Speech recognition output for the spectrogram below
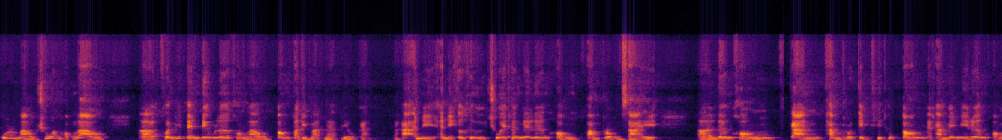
ผู้รับเหมาช่วงของเราคนที่เป็นดีลเลอร์ของเราต้องปฏิบัติแบบเดียวกันนะคะอันนี้อันนี้ก็คือช่วยทั้งในเรื่องของความโปร่งใสเรื่องของการทำธุรกิจที่ถูกต้องนะคะไม่มีเรื่องของ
